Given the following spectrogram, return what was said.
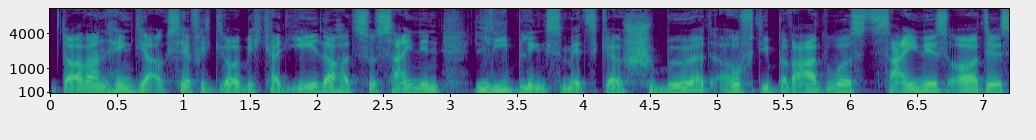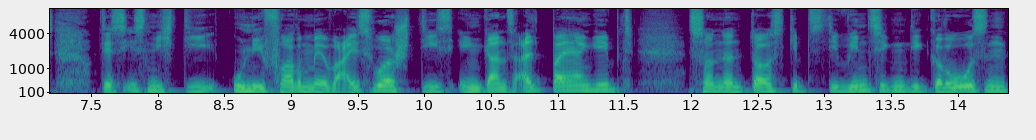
daran hängt ja auch sehr viel Gläubigkeit. Jeder hat so seinen Lieblingsmetzger, schwört auf die Bratwurst seines Ortes. Das ist nicht die uniforme Weißwurst, die es in ganz Altbayern gibt, sondern da gibt es die winzigen, die großen,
